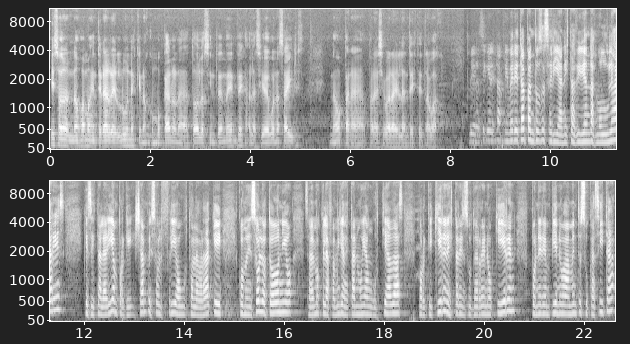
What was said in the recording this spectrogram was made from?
Eso nos vamos a enterar el lunes que nos convocaron a todos los intendentes a la ciudad de Buenos Aires ¿no? para, para llevar adelante este trabajo. Bien, así que en esta primera etapa entonces serían estas viviendas modulares que se instalarían porque ya empezó el frío, Augusto, la verdad que comenzó el otoño, sabemos que las familias están muy angustiadas porque quieren estar en su terreno, quieren poner en pie nuevamente su casita,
